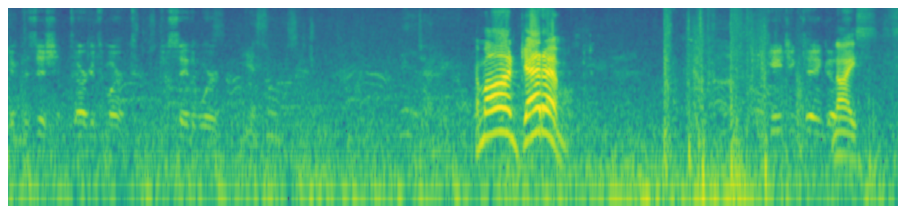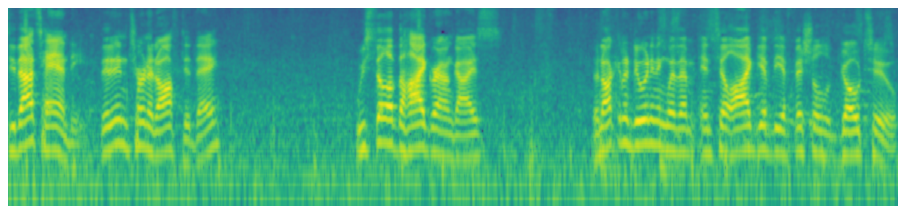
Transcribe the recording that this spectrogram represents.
In position. Target's marked. Just say the word. Yes. Come on, get him! Engaging Tango. Nice. See, that's handy. They didn't turn it off, did they? We still have the high ground, guys. They're not going to do anything with him until I give the official go-to.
